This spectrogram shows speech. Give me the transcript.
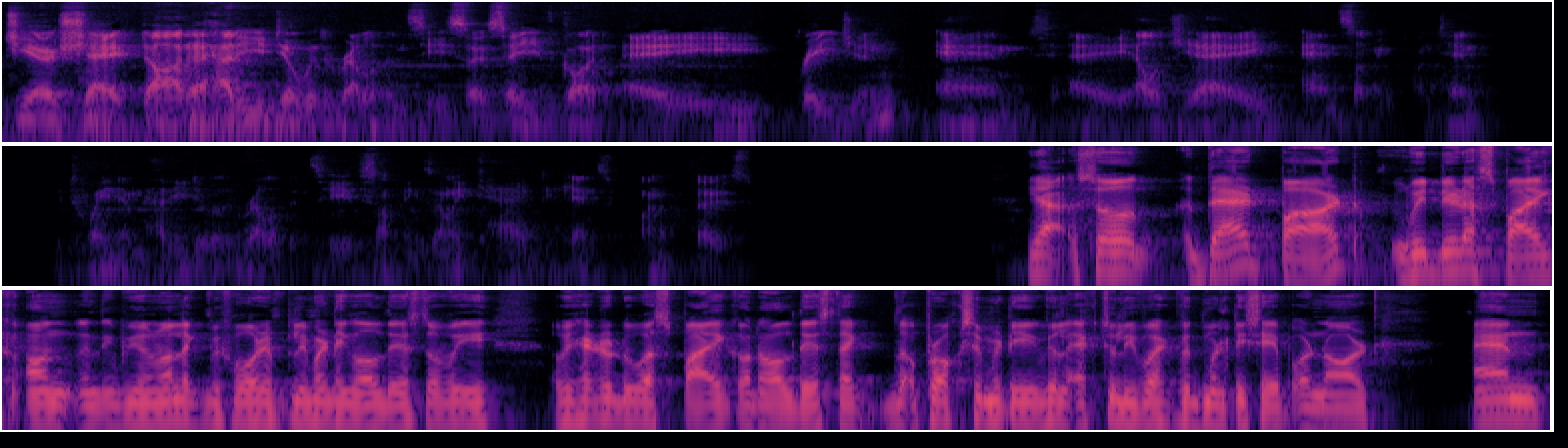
geo-shaped data, how do you deal with the relevancy? So say you've got a region and a LGA and something content between them. How do you deal with relevancy if something's only tagged against one of those? Yeah, so that part we did a spike on you know like before implementing all this. So we we had to do a spike on all this like the proximity will actually work with multi-shape or not, and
